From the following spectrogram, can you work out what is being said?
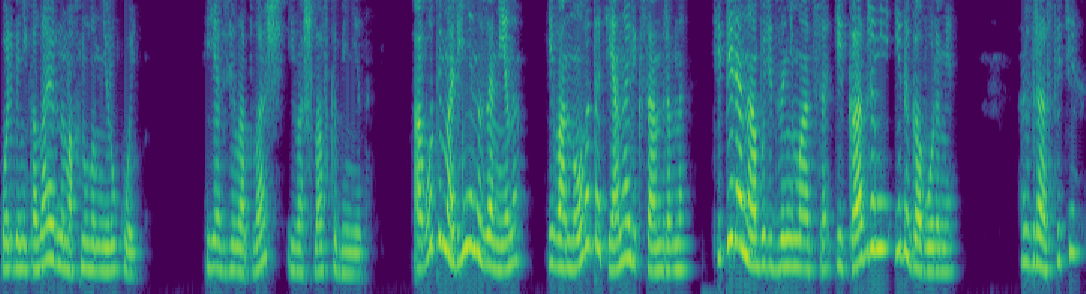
Ольга Николаевна махнула мне рукой. Я взяла плащ и вошла в кабинет. А вот и Маринина замена. Иванова Татьяна Александровна. Теперь она будет заниматься и кадрами, и договорами. «Здравствуйте»,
